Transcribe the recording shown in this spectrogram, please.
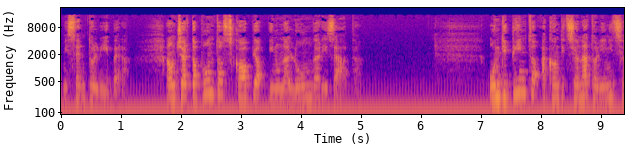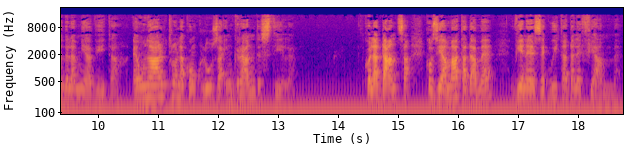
Mi sento libera. A un certo punto scoppio in una lunga risata. Un dipinto ha condizionato l'inizio della mia vita e un altro l'ha conclusa in grande stile. Quella danza, così amata da me, viene eseguita dalle fiamme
